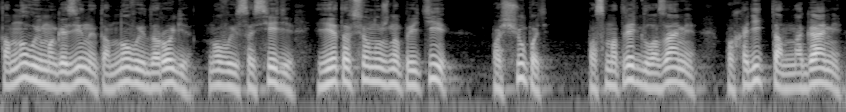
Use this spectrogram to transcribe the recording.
Там новые магазины, там новые дороги, новые соседи. И это все нужно прийти, пощупать, посмотреть глазами, походить там ногами.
